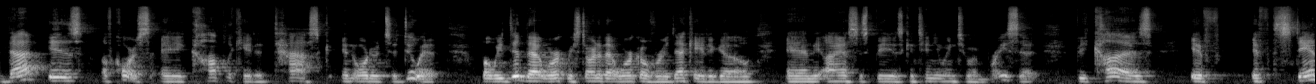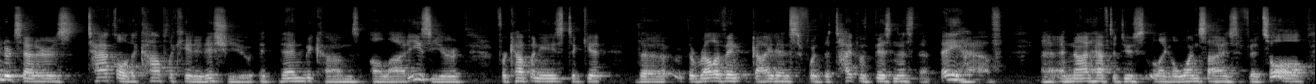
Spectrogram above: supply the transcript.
That is, of course, a complicated task in order to do it. But we did that work. We started that work over a decade ago, and the ISSB is continuing to embrace it because if if standard setters tackle the complicated issue, it then becomes a lot easier for companies to get the, the relevant guidance for the type of business that they have Uh, and not have to do like a one size fits all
